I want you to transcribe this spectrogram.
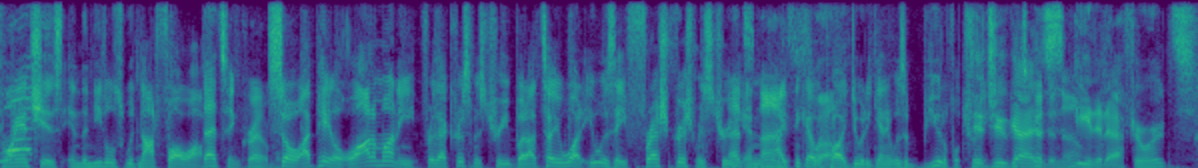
branches, and the needles would not fall off. That's incredible. So I paid a lot of money for that Christmas tree, but I'll tell you what, it was a fresh Christmas tree, That's and I think I would Wow. probably do it again. It was a beautiful tree. Did you guys eat it afterwards?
